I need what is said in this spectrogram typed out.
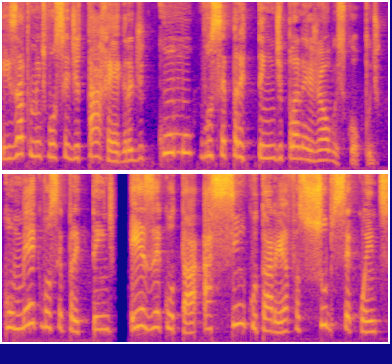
É exatamente você ditar a regra de como você pretende planejar o escopo, de como é que você pretende executar as cinco tarefas subsequentes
